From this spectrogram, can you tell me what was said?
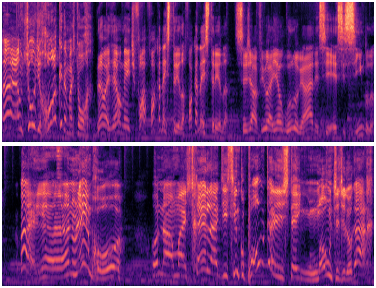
É um show de rock, Adamastor? Não, mas realmente, fo- foca na estrela, foca na estrela. Você já viu aí em algum lugar esse, esse símbolo? Bem, é, eu não lembro. Ou não, uma estrela de cinco pontas tem um monte de lugar.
